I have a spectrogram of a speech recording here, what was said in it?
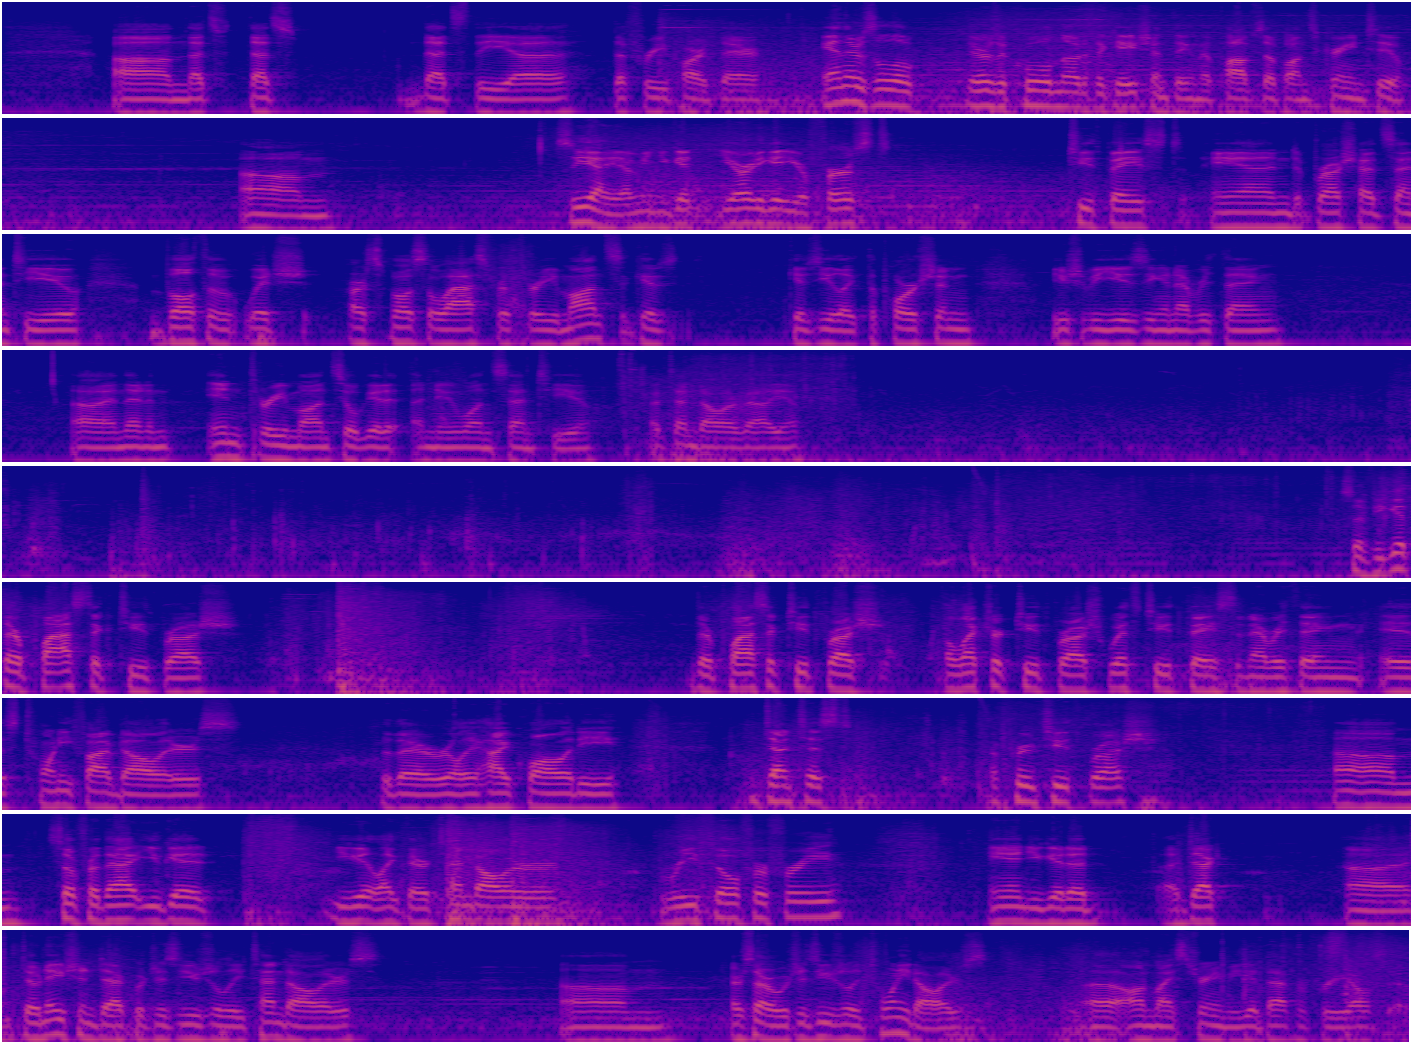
Um, that's that's that's the uh, the free part there. And there's a little there's a cool notification thing that pops up on screen too. Um, so yeah, I mean you get you already get your first toothpaste and brush head sent to you, both of which are supposed to last for three months. It gives gives you like the portion you should be using and everything. Uh, and then in, in, three months, you'll get a new one sent to you, a $10 value. So if you get their plastic toothbrush, their plastic toothbrush, electric toothbrush with toothpaste and everything is $25 for their really high quality dentist approved toothbrush. Um, so for that, you get you get like their $10 refill for free, and you get a, a deck uh, donation deck, which is usually $10. Um, or sorry, which is usually $20 uh, on my stream. You get that for free also.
